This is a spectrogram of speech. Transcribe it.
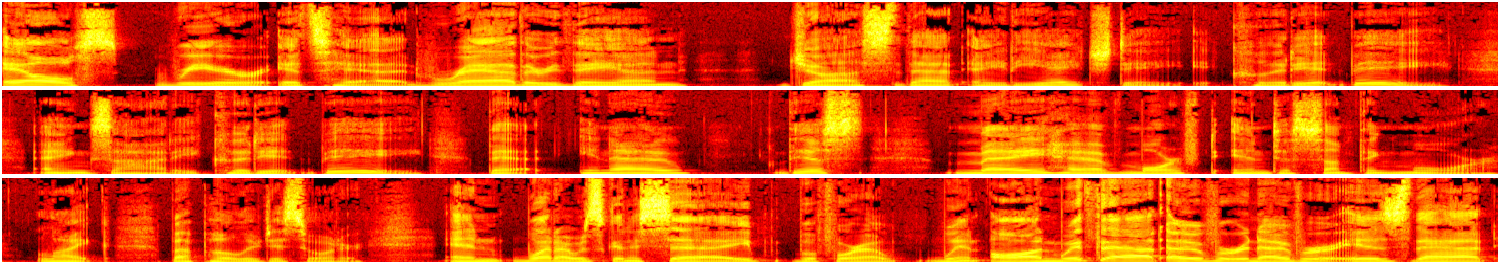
else rear its head rather than just that ADHD? Could it be anxiety? Could it be that, you know, this may have morphed into something more like bipolar disorder. And what I was going to say before I went on with that over and over is that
